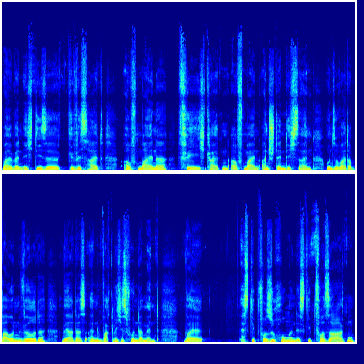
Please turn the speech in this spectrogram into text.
Weil wenn ich diese Gewissheit auf meine Fähigkeiten, auf mein Anständigsein und so weiter bauen würde, wäre das ein wackeliges Fundament. Weil es gibt Versuchungen, es gibt Versagen,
